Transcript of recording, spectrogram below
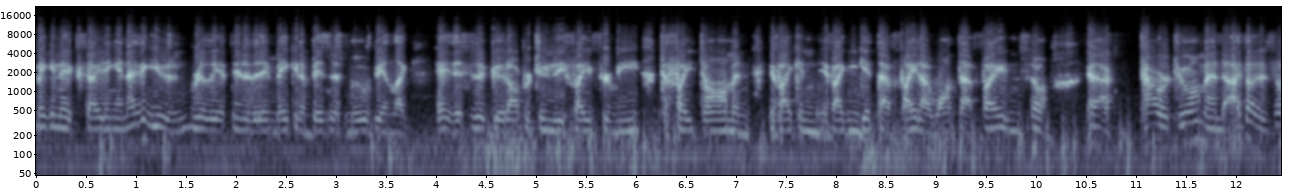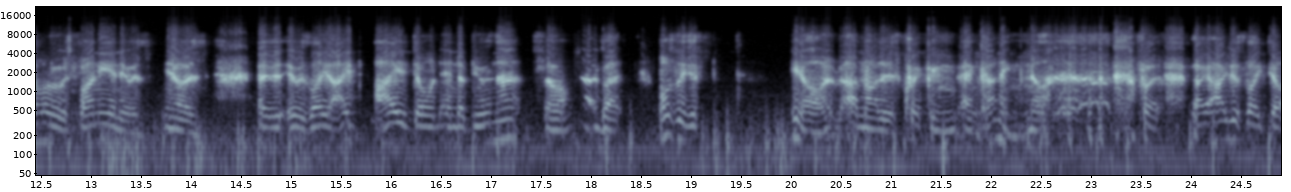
making it exciting. And I think he was really, at the end of the day, making a business move, being like, hey, this is a good opportunity fight for me to fight Tom. And if I can, if I can get that fight, I want that fight. And so, yeah, power to him. And I thought some of it was funny and it was, you know, it was, it was like, I, I don't end up doing that. So, but mostly just, you know, I'm not as quick and, and cunning, no. but I, I, just like to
